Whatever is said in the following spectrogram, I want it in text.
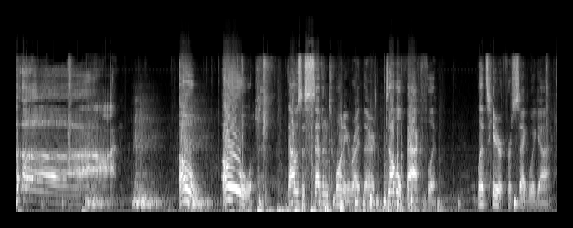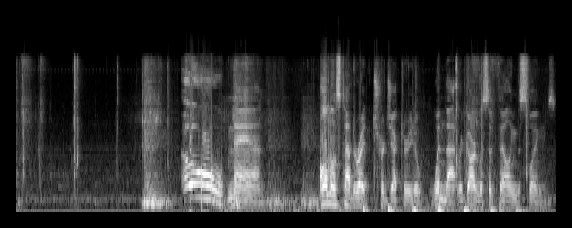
oh! Oh! That was a 720 right there. Double backflip. Let's hear it for Segway Guy. Oh, man. Almost had the right trajectory to win that, regardless of failing the swings.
